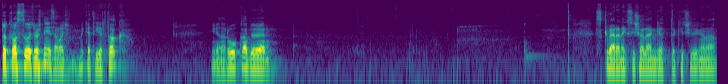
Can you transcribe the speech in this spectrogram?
tök rosszul, hogy most nézem, hogy miket írtok. Igen, a rókabőr. Square Enix is elengedte kicsit, igen, a,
